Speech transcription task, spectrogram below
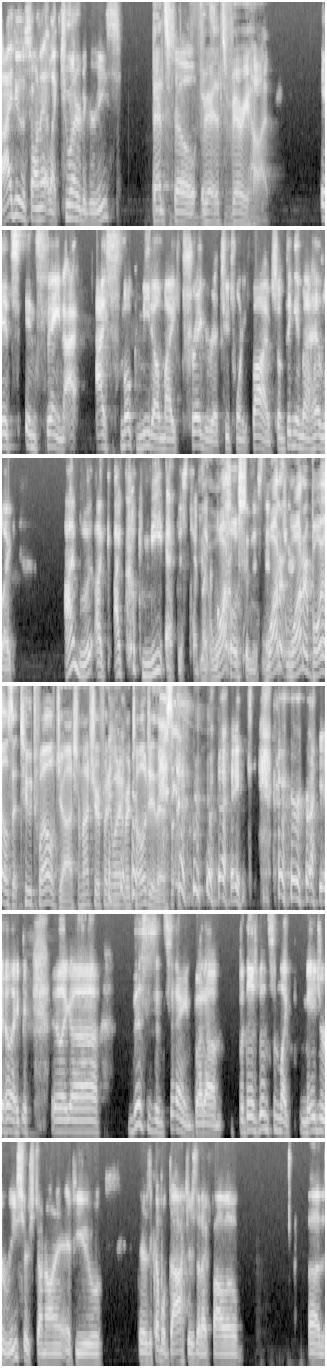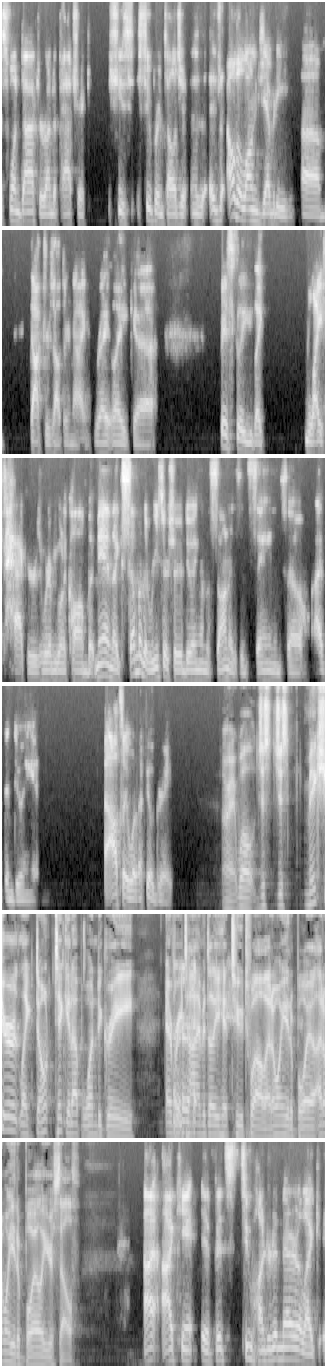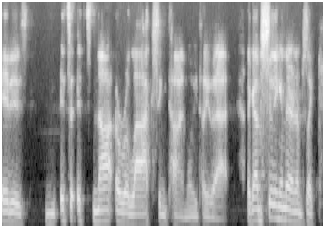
i do the sauna at like 200 degrees that's so very, it's very hot it's insane i I smoke meat on my Traeger at 225. So I'm thinking in my head, like, I'm li- like I cook meat at this temperature, yeah, like close to this Water water boils at 212, Josh. I'm not sure if anyone ever told you this. right. right. You're like you're like uh this is insane. But um but there's been some like major research done on it. If you there's a couple doctors that I follow. Uh, this one doctor, Rhonda Patrick, she's super intelligent. It's all the longevity um, doctors out there now, right? Like uh, basically like life hackers, whatever you want to call them. But man, like some of the research they're doing on the sauna is insane, and so I've been doing it. I'll tell you what, I feel great. All right. Well, just just make sure like don't tick it up one degree every time until you hit two twelve. I don't want you to boil. I don't want you to boil yourself. I I can't if it's two hundred in there. Like it is. It's it's not a relaxing time. Let me tell you that. Like I'm sitting in there and I'm just like,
